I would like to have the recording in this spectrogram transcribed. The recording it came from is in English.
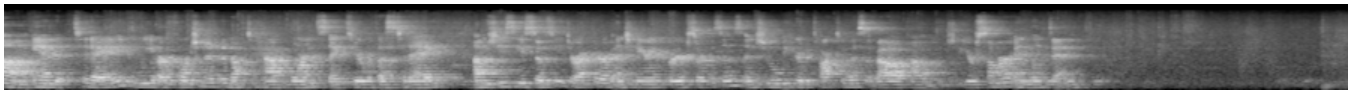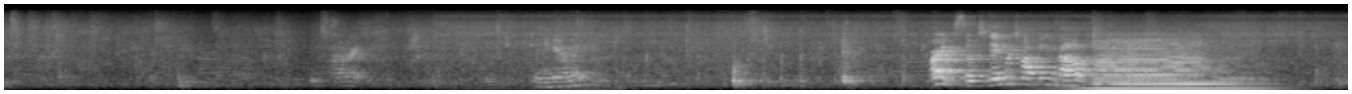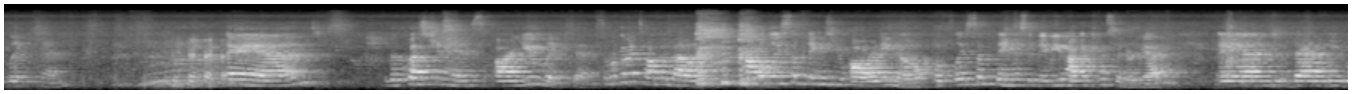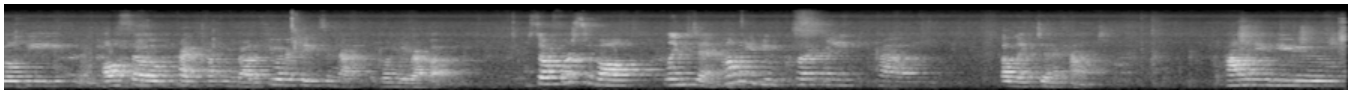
Um, and today, we are fortunate enough to have Lauren Stites here with us today. Um, she's the Associate Director of Engineering Career Services, and she will be here to talk to us about um, your summer in LinkedIn. All right. Can you hear me? All right, so today we're talking about And the question is, are you LinkedIn? So we're going to talk about probably some things you already know, hopefully some things that maybe you haven't considered yet. And then we will be also kind of talking about a few other things in that when we wrap up. So first of all, LinkedIn. How many of you currently have a LinkedIn account? How many of you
